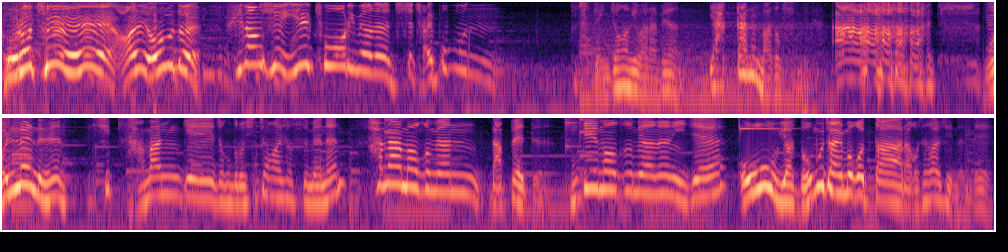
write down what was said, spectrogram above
그렇지! 아니 여러분들 휘낭시에 1초월이면은 진짜 잘 뽑은 솔직히 냉정하게 말하면 약간은 맛없습니다 아 원래는 14만 개 정도로 신청하셨으면은 하나 먹으면 나배드 두 개 먹으면은 이제 오우 야 너무 잘 먹었다라고 생각할 수 있는데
